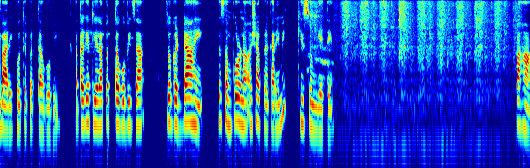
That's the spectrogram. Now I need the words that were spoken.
बारीक होते पत्तागोबी. आता घेतलेला पत्तागोबीचा जो गड्डा आहे तो संपूर्ण अशा प्रकारे मी खिसून घेते. पहा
